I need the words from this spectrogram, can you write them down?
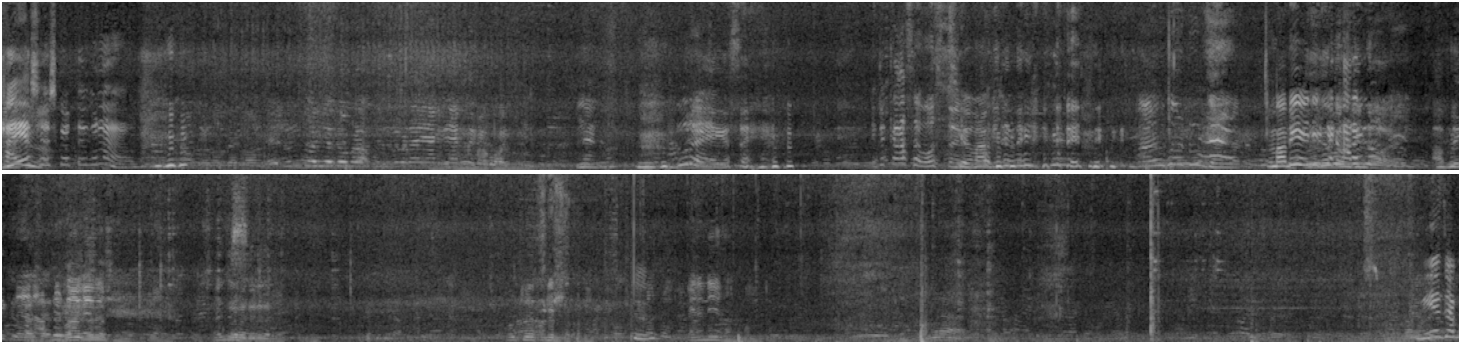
খাওয়া শেষ করতে হবে না? না, দূর হয়ে গেছে। এটা কাছে বসতে হবে ভাবি ভাবি এইদিকে আপনি কাছে নিয়ে যাব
